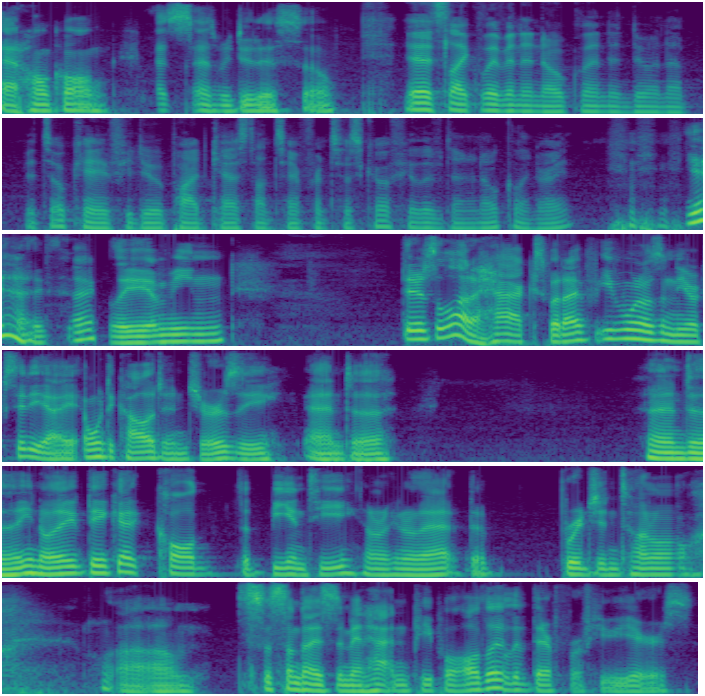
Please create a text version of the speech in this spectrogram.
at Hong Kong as as we do this. So yeah, it's like living in Oakland and doing a. It's okay if you do a podcast on San Francisco if you lived in Oakland, right? yeah, exactly. I mean, there's a lot of hacks, but I've even when I was in New York City, I, I went to college in Jersey, and uh, and uh, you know they they get called the B and T. I don't know if you know that the Bridge and Tunnel. Um, so sometimes the Manhattan people, although I lived there for a few years,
